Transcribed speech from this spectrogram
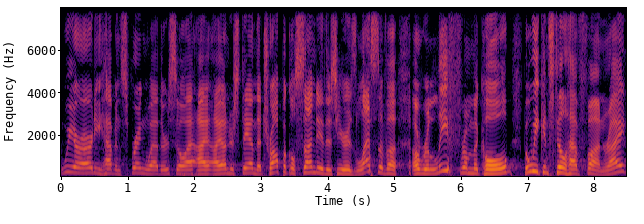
we are already having spring weather, so I, I, I, understand that Tropical Sunday this year is less of a, a relief from the cold, but we can still have fun, right?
